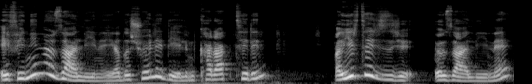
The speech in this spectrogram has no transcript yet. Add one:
Efe'nin özelliğine ya da şöyle diyelim karakterin ayırt edici özelliğine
